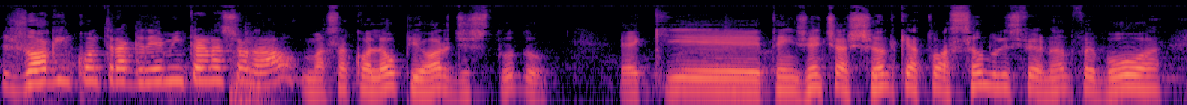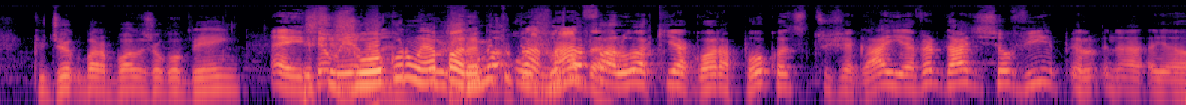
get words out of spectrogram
joguem contra Grêmio Internacional. Mas sabe qual é o pior disso tudo? É que tem gente achando que a atuação do Luiz Fernando foi boa, que o Diego Barbosa jogou bem. É, esse Esse é o erro, jogo né? não é O parâmetro para O Juba nada. falou aqui agora há pouco, antes de tu chegar, e é verdade, isso eu vi, eh,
